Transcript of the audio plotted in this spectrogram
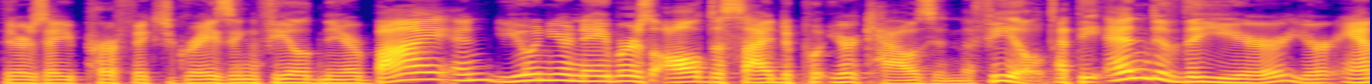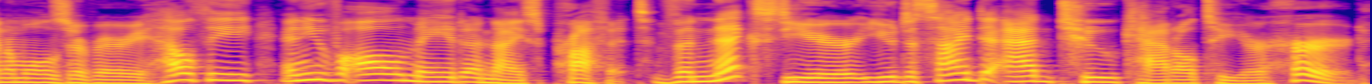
There's a perfect grazing field nearby, and you and your neighbors all decide to put your cows in the field. At the end of the year, your animals are very healthy, and you've all made a nice profit. The next year, you decide to add two cattle to your herd.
